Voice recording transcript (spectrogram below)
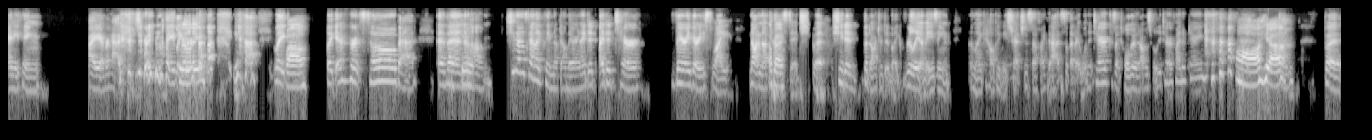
anything I ever had during my labor. Really? yeah, like wow. like it hurt so bad and then um she was kind of like cleaning up down there and i did i did tear very very slight not enough to have Okay. a stitch but she did the doctor did like really amazing and like helping me stretch and stuff like that so that i wouldn't tear because i told her that i was really terrified of tearing Aw, yeah. um, but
